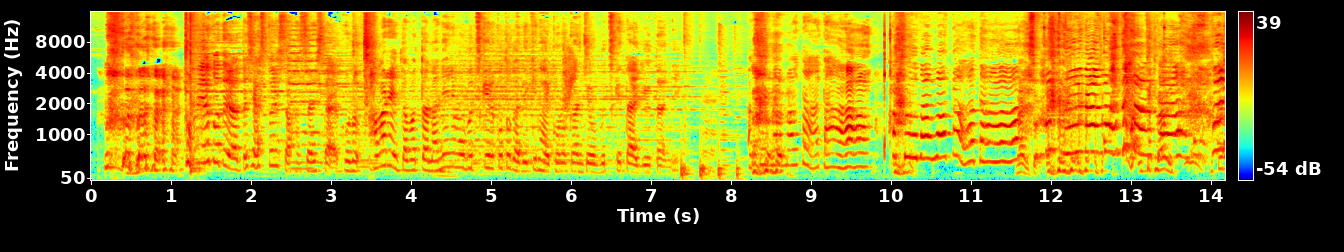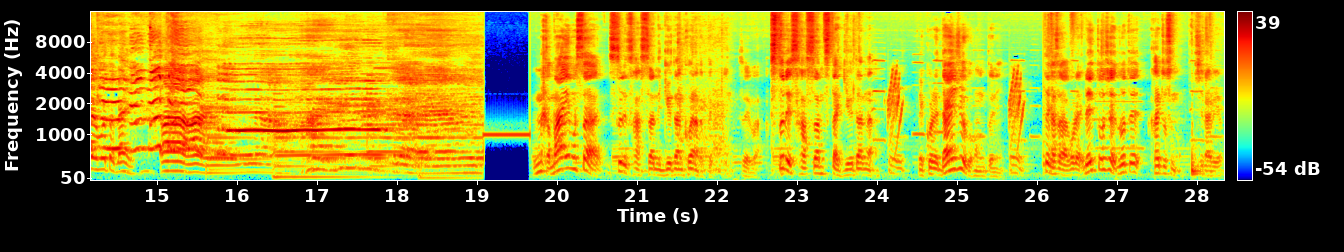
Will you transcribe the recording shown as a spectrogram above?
ということで私はストレスを発散したい。このたまりにたまった何にもぶつけることができないこの感じをぶつけたい牛タンに。うん悪魔まただ悪魔まただ何それ？何福田また何ああなんか前もさストレス発散で牛タン食わなかったっけ？そういえば。ストレス発散っつったら牛タンなの。でこれ大丈夫？本当に。てかさこれ冷凍したらどうやって解凍するの？調べよう。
